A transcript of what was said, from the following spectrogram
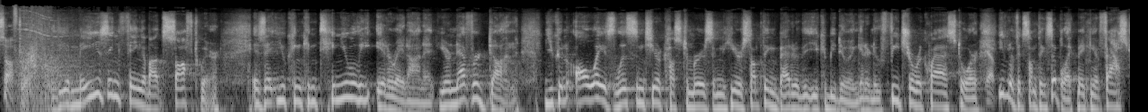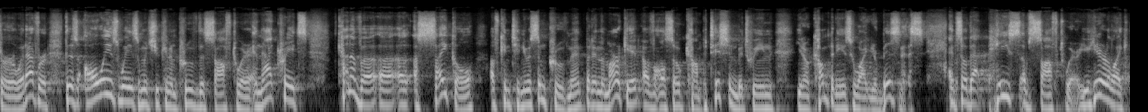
software. The amazing thing about software is that you can continually iterate on it. You're never done. You can always listen to your customers and hear something better that you could be doing, get a new feature request, or yep. even if it's something simple like making it faster or whatever, there's always ways in which you can improve the software. And that creates kind of a, a, a cycle of continuous improvement, but in the market of also competition between you know companies who want your business. And so that pace of software, you hear like,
